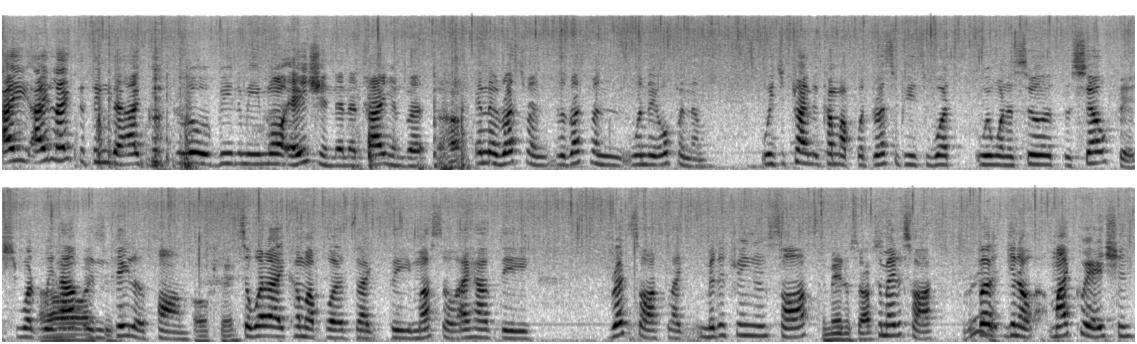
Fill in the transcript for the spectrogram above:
I, I like to think that I cook a little Vietnamese, more Asian than Italian, but Uh-huh. in the restaurant, the restaurant, when they open them, we're just trying to come up with recipes, what we want to serve the shellfish, what we Oh, have in. Taylor Farm. Okay. So what I come up with, like the mussel, I have the red sauce, like Mediterranean sauce, Tomato sauce? tomato sauce. Really? But, you know, my creation,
